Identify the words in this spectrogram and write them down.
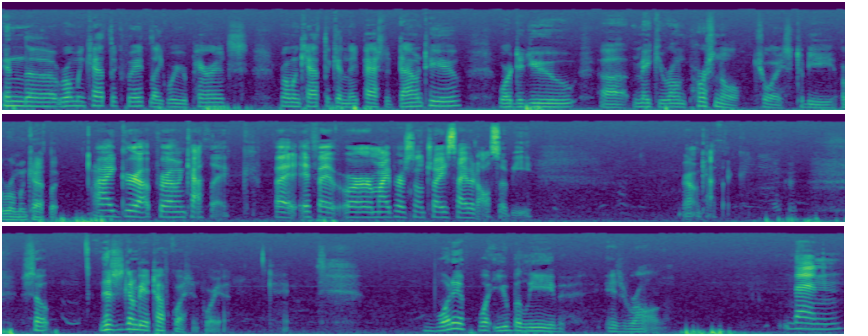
in the Roman Catholic faith? Like, were your parents Roman Catholic and they passed it down to you, or did you uh, make your own personal choice to be a Roman Catholic? I grew up Roman Catholic, but if it were my personal choice, I would also be Roman Catholic. Okay. So, this is going to be a tough question for you. Okay. What if what you believe is wrong? Then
